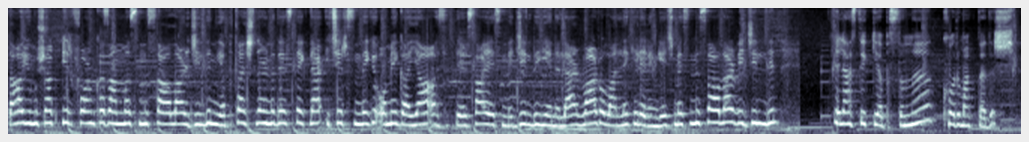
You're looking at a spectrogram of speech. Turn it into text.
Daha yumuşak bir form kazanmasını sağlar. Cildin yapı taşlarını destekler. İçerisindeki omega yağ asitleri sayesinde cildi yeniler. Var olan lekelerin geçmesini sağlar ve cildin elastik yapısını korumaktadır.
